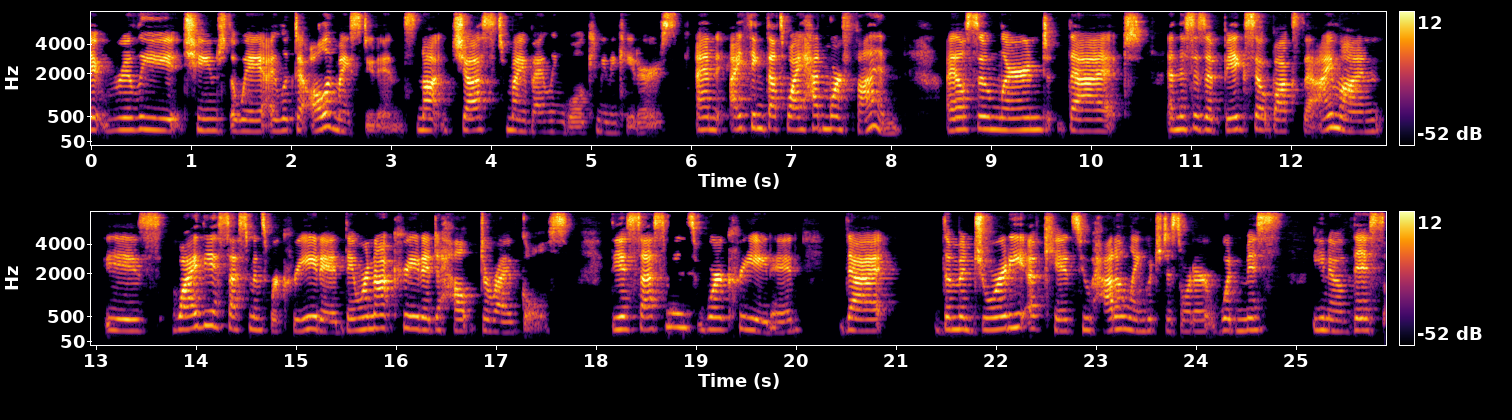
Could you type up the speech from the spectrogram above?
it really changed the way I looked at all of my students, not just my bilingual communicators. And I think that's why I had more fun. I also learned that and this is a big soapbox that I'm on, is why the assessments were created. They were not created to help derive goals. The assessments were created that the majority of kids who had a language disorder would miss you know this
